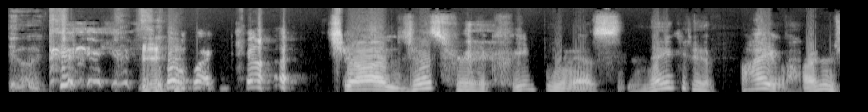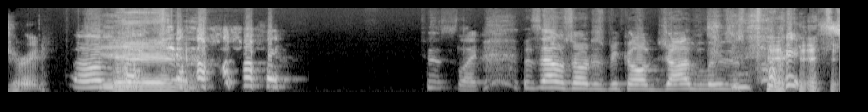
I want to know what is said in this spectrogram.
Do oh my god. John, just for the creepiness, negative 500. Oh Yeah. my god. Just like this episode will just be called John loses points.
